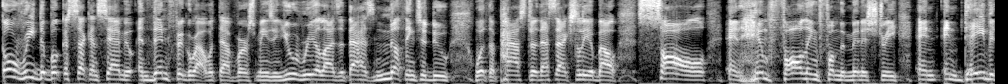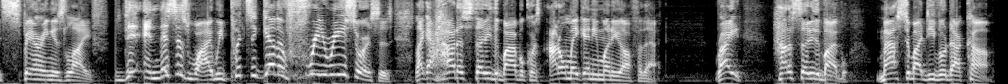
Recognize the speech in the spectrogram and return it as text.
Go read the book of Second Samuel and then figure out what that verse means and you realize that that has nothing to do with a pastor. That's actually about Saul and him falling from the ministry and, and David sparing his life. And this is why we put together free resources like a how to study the Bible course. I don't make any money off of that, right? How to study the Bible mastermydevo.com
